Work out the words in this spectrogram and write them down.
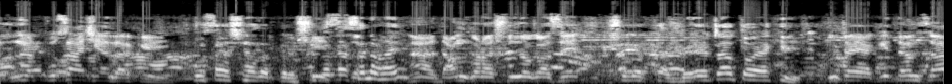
আপনার পঁচাশি হাজার কেজি। পঁচাশি হাজার করে। সুযোগ আছে না ভাই? হ্যাঁ দাম করার সুযোগ আছে। সুযোগ থাকবে। এটাও তো একই? দুটাই একই দাম চা।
